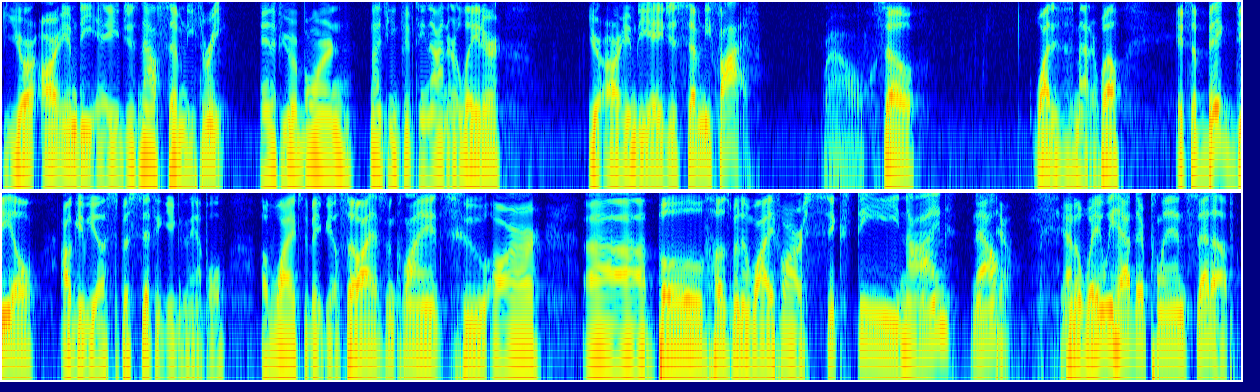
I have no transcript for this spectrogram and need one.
your RMD age is now 73. And if you were born 1959 or later, your RMD age is 75. Wow. So why does this matter? Well, it's a big deal I'll give you a specific example of why it's a big deal. So I have some clients who are uh, both husband and wife are 69 now. Yeah. yeah. And the way we have their plan set up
